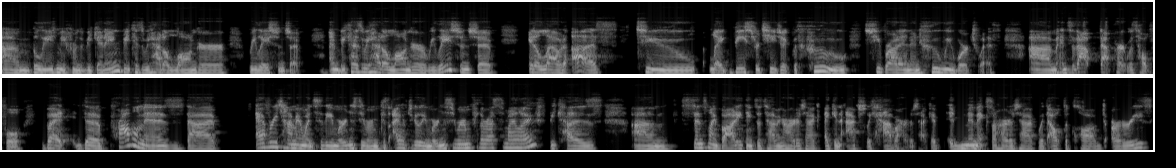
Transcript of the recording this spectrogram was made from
um, believed me from the beginning because we had a longer relationship, and because we had a longer relationship, it allowed us to like be strategic with who she brought in and who we worked with, um, and so that that part was helpful. But the problem is that every time I went to the emergency room, because I have to go to the emergency room for the rest of my life, because um, since my body thinks it's having a heart attack, I can actually have a heart attack. It, it, mimics a heart attack without the clogged arteries.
